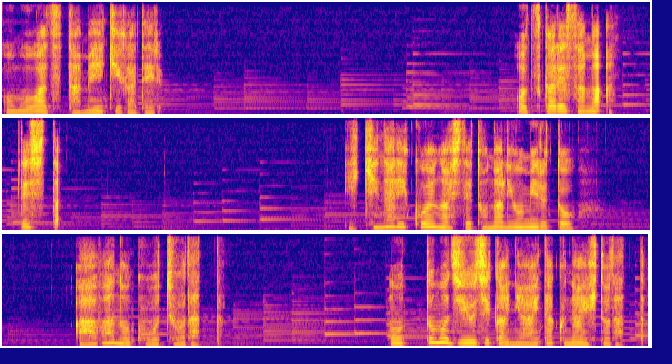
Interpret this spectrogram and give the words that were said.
思わずため息が出る。お疲れ様でした。いきなり声がして隣を見ると阿波の校長だった。最も自由時間に会いたくない人だった。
